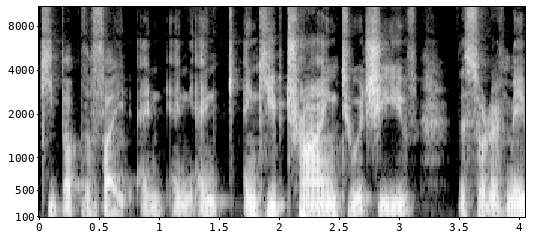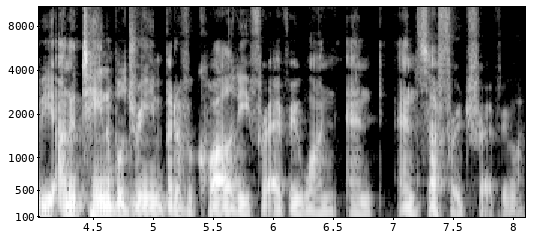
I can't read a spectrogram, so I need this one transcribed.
keep up the fight and, and, and, and keep trying to achieve the sort of maybe unattainable dream, but of equality for everyone and, and suffrage for everyone.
